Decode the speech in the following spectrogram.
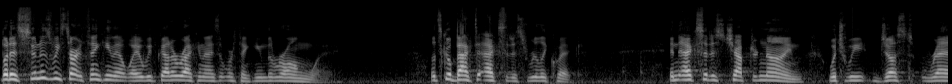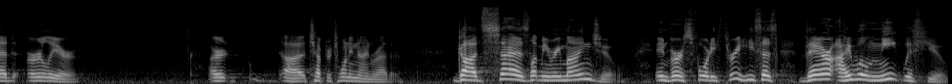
But as soon as we start thinking that way, we've got to recognize that we're thinking the wrong way. Let's go back to Exodus really quick. In Exodus chapter 9, which we just read earlier, or uh, chapter 29 rather, God says, let me remind you, in verse 43, he says, There I will meet with you.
